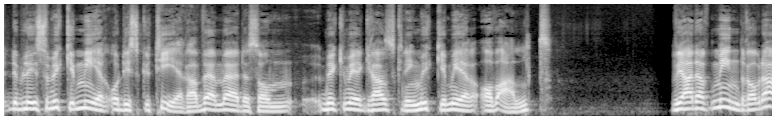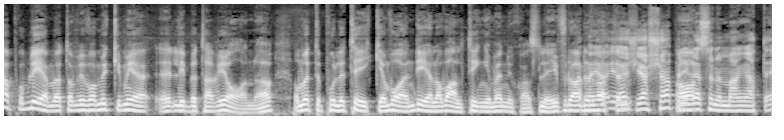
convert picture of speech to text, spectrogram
det blir så mycket mer att diskutera. Vem är det som, mycket mer granskning, mycket mer av allt. Vi hade haft mindre av det här problemet om vi var mycket mer eh, libertarianer. Om inte politiken var en del av allting i människans liv. För då Ja, hade men det jag, en- jag, jag köper Ja. ditt resonemang att, eh,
